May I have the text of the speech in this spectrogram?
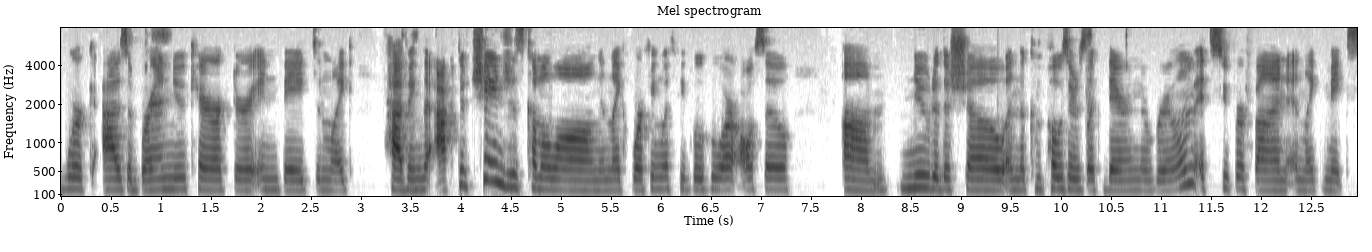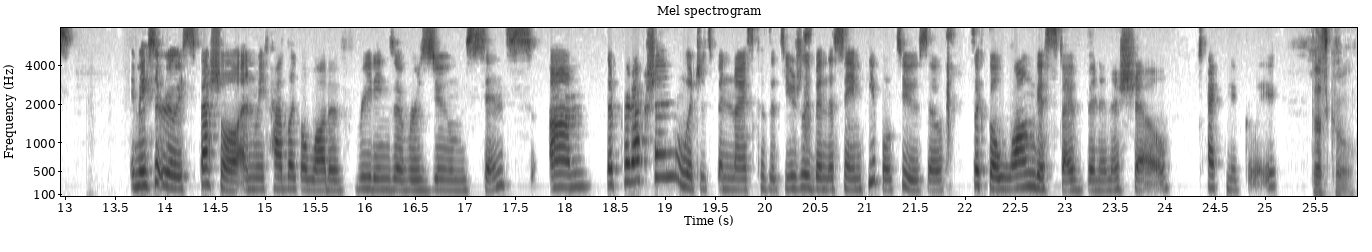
work as a brand new character in Baked and like having the active changes come along and like working with people who are also um, new to the show and the composers like there in the room. It's super fun and like makes it makes it really special. And we've had like a lot of readings over Zoom since um, the production, which has been nice because it's usually been the same people too. So it's like the longest I've been in a show technically. That's cool.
